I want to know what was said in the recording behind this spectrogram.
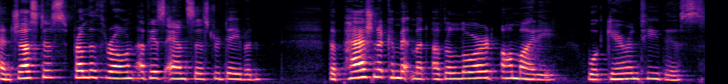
and justice from the throne of his ancestor David. The passionate commitment of the Lord Almighty will guarantee this.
